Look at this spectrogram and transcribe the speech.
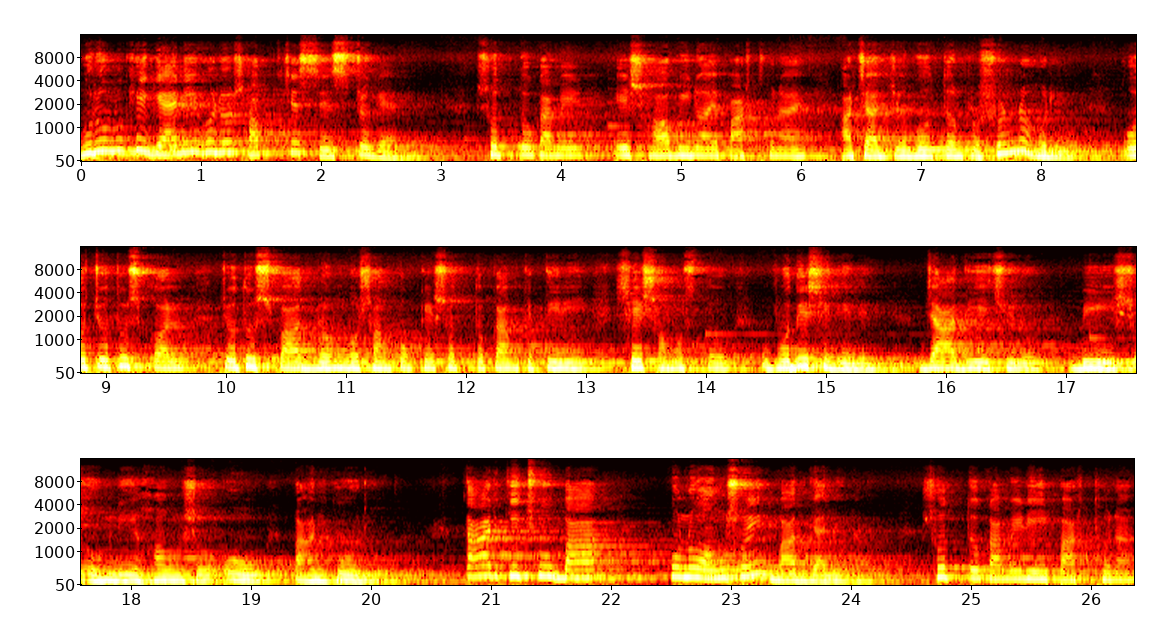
গুরুমুখী জ্ঞানই হল সবচেয়ে শ্রেষ্ঠ জ্ঞান। সত্যকামের এই সবিনয় প্রার্থনায় আচার্য গৌতম প্রসন্ন হলেন। ও চতুষ্কল, চতুষ্পাদ ব্রহ্ম সম্পর্কে সত্যকামকে তিনি সে সমস্ত উপদেশই দিলেন, যা দিয়েছিল বিষ, অগ্নি, হংস ও প্রাণকৌরী তার কিছু বা কোনো অংশই বাদ গেল না। সত্যকামের এই প্রার্থনা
